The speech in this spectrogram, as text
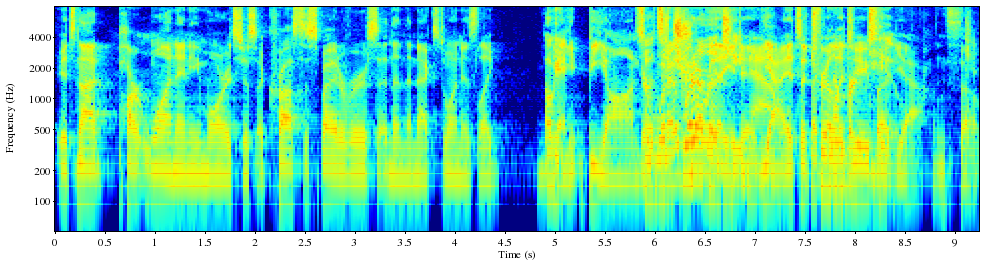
It's not part one anymore. It's just across the Spider Verse, and then the next one is like be- Okay. beyond So or it's a whatever, whatever they did. now, yeah, it's a but trilogy, but two. yeah. And so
